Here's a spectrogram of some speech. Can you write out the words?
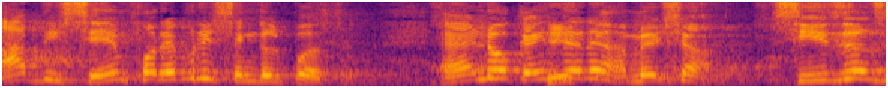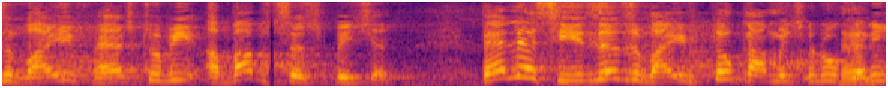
are the same for every single person and ਉਹ ਕਹਿੰਦੇ ਨੇ ਹਮੇਸ਼ਾ Caesar's wife has to be above suspicion ਪਹਿਲੇ ਸੀਜ਼ਰਸ ਵਾਈਫ ਤੋਂ ਕੰਮ ਸ਼ੁਰੂ ਕਰੀਏ.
